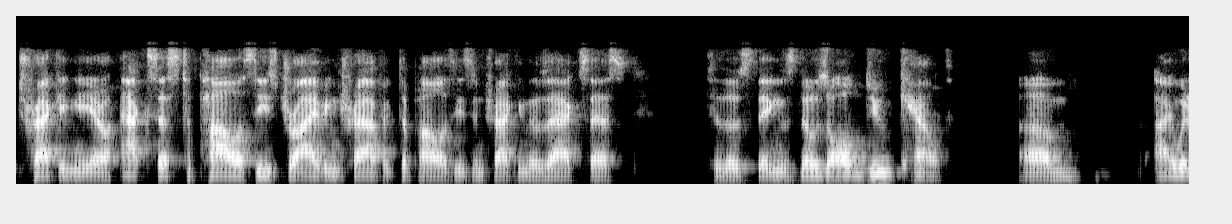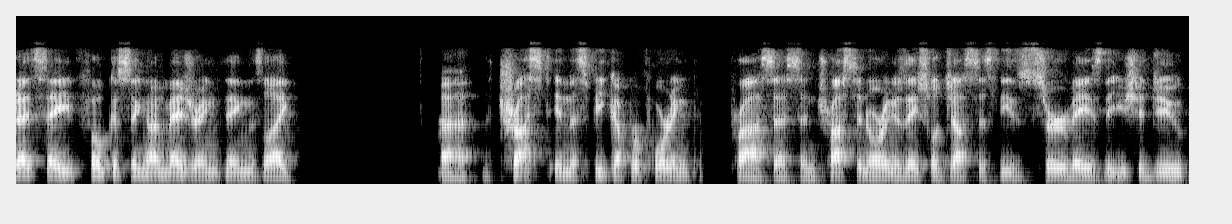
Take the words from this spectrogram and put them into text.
tracking, you know, access to policies, driving traffic to policies, and tracking those access to those things. Those all do count. Um, I would I'd say focusing on measuring things like uh, trust in the speak up reporting process and trust in organizational justice. These surveys that you should do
